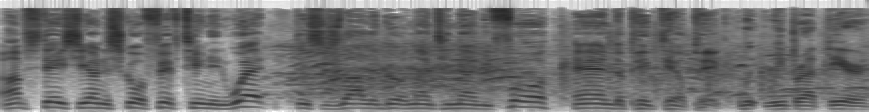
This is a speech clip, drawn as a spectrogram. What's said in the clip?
I'm Stacy underscore 15 and wet. This is Lolly Girl 1994 and the Pigtail Pig. We, we brought beer.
